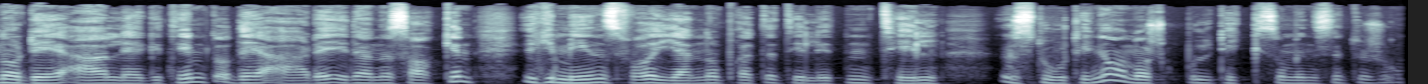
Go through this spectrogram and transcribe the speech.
når det er legitimt, og det er det i denne saken. Ikke minst for å gjenopprette tilliten til Stortinget og norsk politikk som institusjon.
